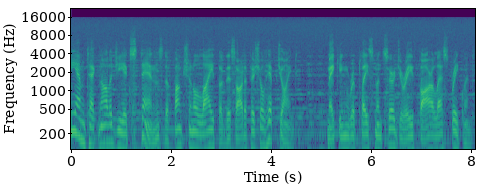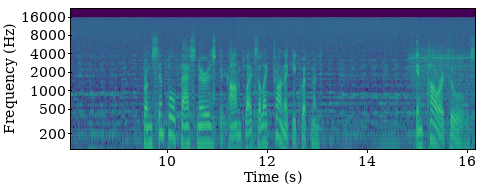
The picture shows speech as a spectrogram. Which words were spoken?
PM technology extends the functional life of this artificial hip joint, making replacement surgery far less frequent. From simple fasteners to complex electronic equipment, in power tools,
